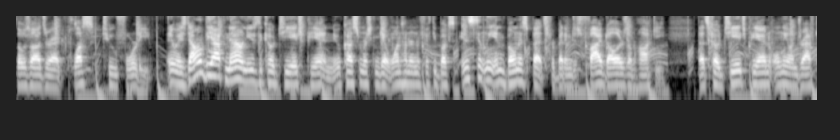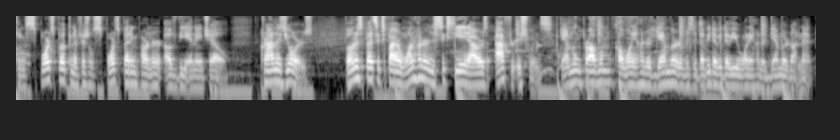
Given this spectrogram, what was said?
Those odds are at plus 240. Anyways, download the app now and use the code THPN. New customers can get 150 bucks instantly in bonus bets for betting just $5 on hockey. That's code THPN only on DraftKings Sportsbook, an official sports betting partner of the NHL. The crown is yours. Bonus bets expire 168 hours after issuance. Gambling problem? Call 1 800 Gambler or visit www.1800Gambler.net.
